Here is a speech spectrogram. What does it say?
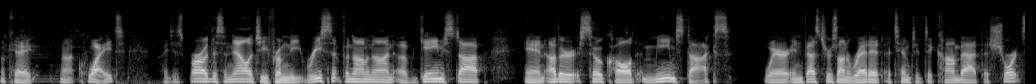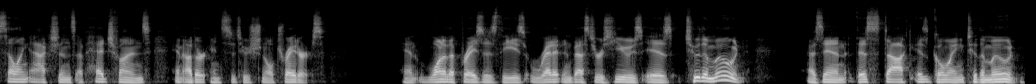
Okay, not quite. I just borrowed this analogy from the recent phenomenon of GameStop and other so called meme stocks, where investors on Reddit attempted to combat the short selling actions of hedge funds and other institutional traders. And one of the phrases these Reddit investors use is to the moon, as in, this stock is going to the moon.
